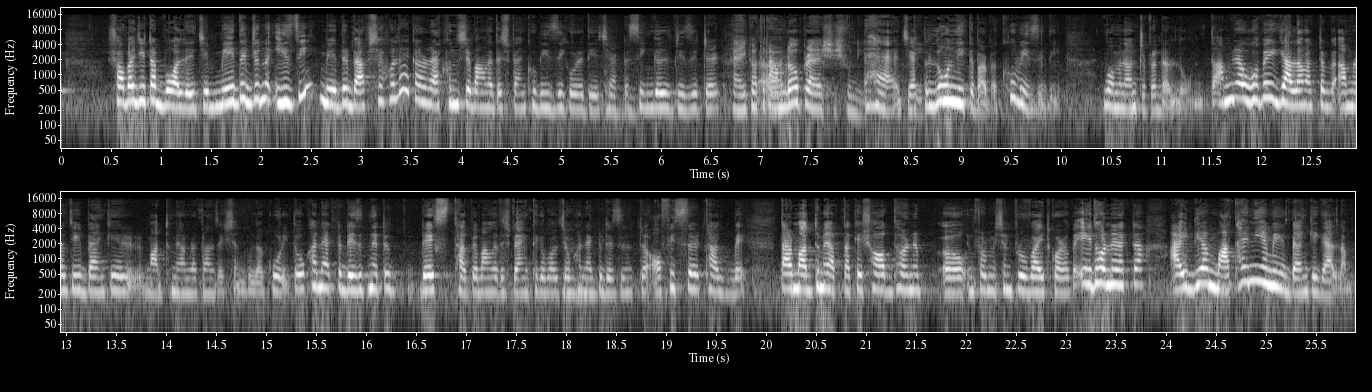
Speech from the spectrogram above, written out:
সবাই যেটা বলে যে মেয়েদের জন্য ইজি মেয়েদের ব্যবসা হলে কারণ এখন সে বাংলাদেশ ব্যাংক খুব ইজি করে দিয়েছে একটা সিঙ্গেল ডিজিটের হ্যাঁ এই কথাটা আমরাও প্রায়শই শুনি। হ্যাঁ যে একটা লোন নিতে পারবে খুব ইজিলি ওমেন অন্টারপ্রেনার লোন তো আমরা ওভাবেই গেলাম একটা আমরা যে ব্যাংকের মাধ্যমে আমরা ট্রানজাকশনগুলো করি। তো ওখানে একটা ডেজিগনেটেড ডেস্ক থাকবে বাংলাদেশ ব্যাংক থেকে বলছে ওখানে একটা ডেজিগনেটেড অফিসার থাকবে। তার মাধ্যমে আপনাকে সব ধরনের ইনফরমেশন প্রোভাইড করা হবে এই ধরনের একটা আইডিয়া মাথায় নিয়ে আমি ব্যাংকে গেলাম।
